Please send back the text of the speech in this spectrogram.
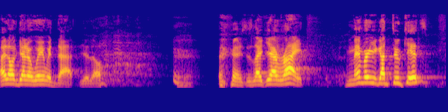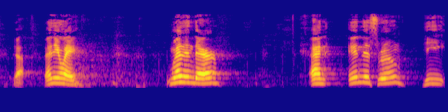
I don't get away with that, you know. She's like, yeah, right. Remember you got two kids? Yeah. Anyway, went in there, and in this room, he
